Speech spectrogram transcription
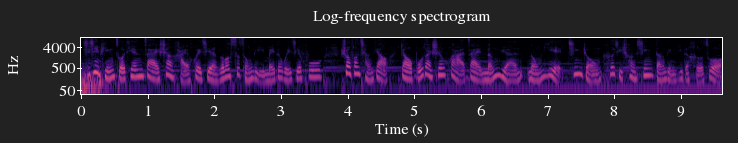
习近平昨天在上海会见俄罗斯总理梅德韦杰夫，双方强调要不断深化在能源、农业、金融、科技创新等领域的合作，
